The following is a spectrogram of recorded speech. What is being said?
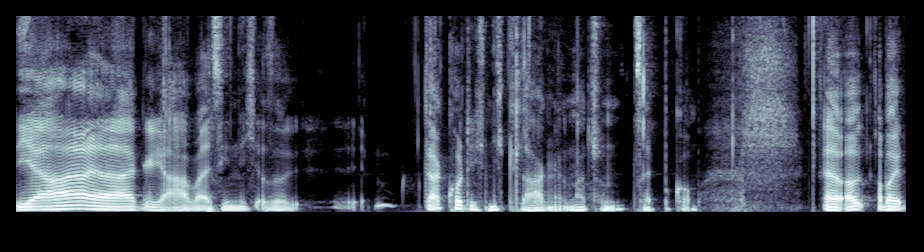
ja, ja, ja, weiß ich nicht. Also da konnte ich nicht klagen, man hat schon Zeit bekommen. Äh, aber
